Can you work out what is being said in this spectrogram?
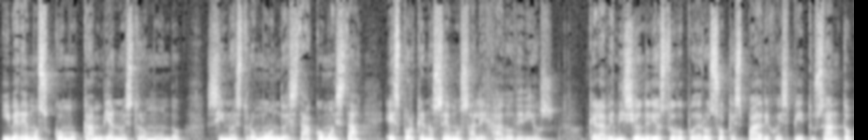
y veremos cómo cambia nuestro mundo. Si nuestro mundo está como está, es porque nos hemos alejado de Dios. Que la bendición de Dios Todopoderoso, que es Padre, Hijo y Espíritu Santo,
